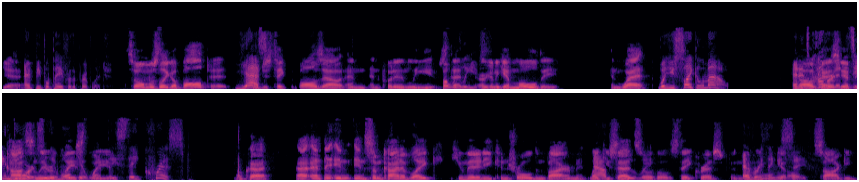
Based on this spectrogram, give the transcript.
Yeah. and people pay for the privilege. So almost like a ball pit. Yes. They just take the balls out and, and put in leaves But that leaves. are going to get moldy and wet. Well, you cycle them out, and it's Oh, okay, covered so and it's indoors, so they won't get the wet. They stay crisp. Okay. Uh, and in in some kind of like humidity controlled environment, like you said, so they'll stay crisp and Everything is safe. soggy.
